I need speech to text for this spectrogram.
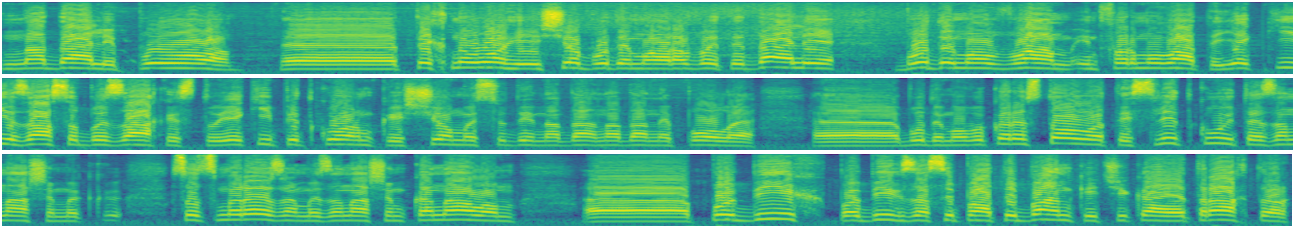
надалі по е, технології, що будемо робити далі, будемо вам інформувати, які засоби захисту, які підкормки, що ми сюди на, на дане поле е, будемо використовувати. Слідкуйте за нашими соцмережами, за нашим каналом. Е, побіг, побіг засипати банки, чекає трактор.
